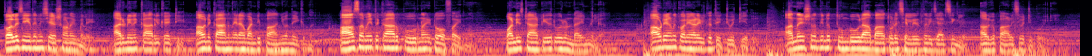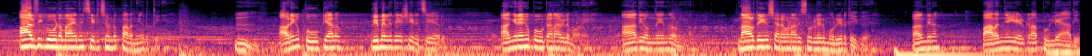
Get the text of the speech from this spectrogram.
കൊല ചെയ്തതിന് ശേഷമാണ് വിമലെ അരുണിനെ കാറിൽ കയറ്റി അവന് കാറിന് നേരെ വണ്ടി പാഞ്ഞു വന്നേക്കുന്നത്. ആ സമയത്ത് കാർ പൂർണമായിട്ട് ഓഫായിരുന്നു വണ്ടി സ്റ്റാർട്ട് ചെയ്തിട്ട് പോലും ഉണ്ടായിരുന്നില്ല. അവിടെയാണ് കൊലയാളികൾക്ക് തെറ്റുപറ്റിയത്. അന്വേഷണത്തിന്റെ തുമ്പൂല ആ ഭാഗത്തൂടെ ചെല്ലരുതെന്ന് വിചാരിച്ചെങ്കിലും അവർക്ക് പാളിച്ചു പറ്റിപ്പോയി. ആൽഫി ഗൂഢമായെന്ന് ചിരിച്ചുകൊണ്ട് പറഞ്ഞു നിർത്തി. അവനങ്ങ് പൂട്ടിയാലോ? വിമൽ ദേശി ഇരച്ചു കയറി. അങ്ങനെ അങ്ങ് പൂട്ടാനാവില്ല മോനെ. ആദ്യം ഒന്നേന്ന് തുടങ്ങണം. നാളത്തേക്ക് ശരവണ റിസോർട്ടിലൊരു മുറിയെടുത്തേക്ക്. അതെന്തിനാ? പറഞ്ഞു കേൾക്കണ പുല്ല് ആദ്യം.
